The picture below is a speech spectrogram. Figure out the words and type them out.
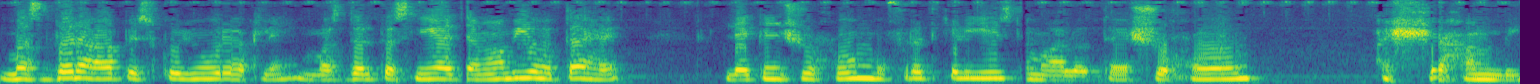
مصدر آپ اس کو یوں رکھ لیں، مصدر تسنیہ جمع بھی ہوتا ہے، لیکن شحوم مفرت کے لیے استعمال ہوتا ہے، شحوم الشہم بھی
